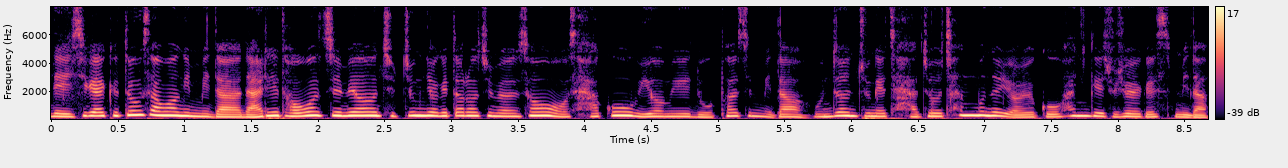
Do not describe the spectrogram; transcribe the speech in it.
네, 이 시각 교통 상황입니다. 날이 더워지면 집중력이 떨어지면서 사고 위험이 높아집니다. 운전 중에 자주 창문을 열고 환기해 주셔야겠습니다.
